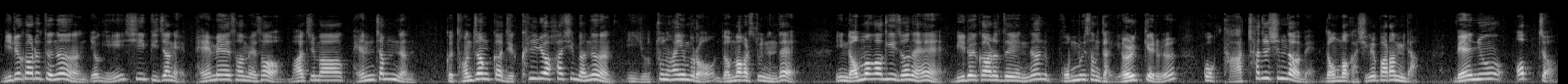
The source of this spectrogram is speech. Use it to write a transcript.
미드가르드는 여기 12장의 뱀의 섬에서 마지막 뱀 잡는 그 dungeon까지 clear 하시면은 이 요툰하임으로 넘어갈 수 있는데 이 넘어가기 전에 미드가르드에 있는 보물상자 10개를 꼭 다 찾으신 다음에 넘어가시길 바랍니다. 메뉴 업적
